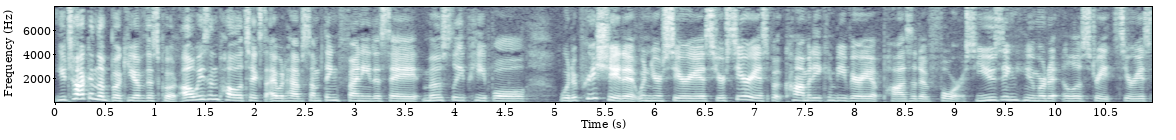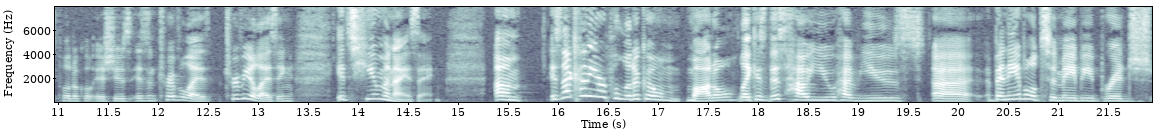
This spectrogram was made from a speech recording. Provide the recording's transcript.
you talk in the book, you have this quote Always in politics, I would have something funny to say. Mostly people would appreciate it when you're serious. You're serious, but comedy can be very a positive force. Using humor to illustrate serious political issues isn't trivializing, it's humanizing. Um, is that kind of your political model? Like, is this how you have used, uh, been able to maybe bridge,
